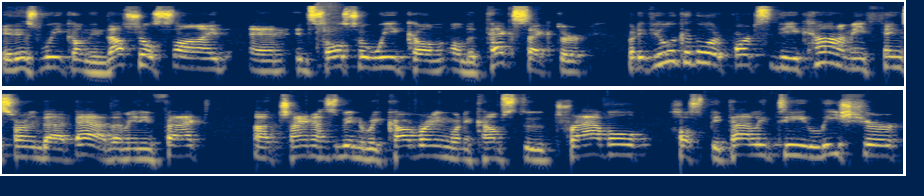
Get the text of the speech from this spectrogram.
It is weak on the industrial side, and it's also weak on, on the tech sector. But if you look at other parts of the economy, things aren't that bad. I mean, in fact, uh, China has been recovering when it comes to travel, hospitality, leisure,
